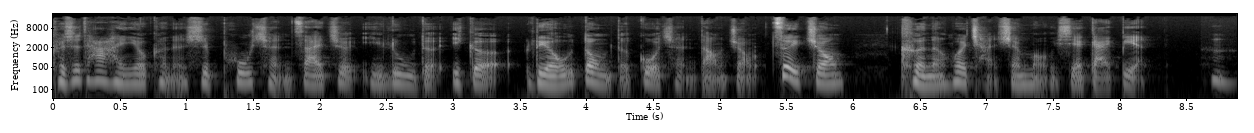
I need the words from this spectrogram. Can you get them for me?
可是它很有可能是铺陈在这一路的一个流动的过程当中，最终可能会产生某一些改变。嗯。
